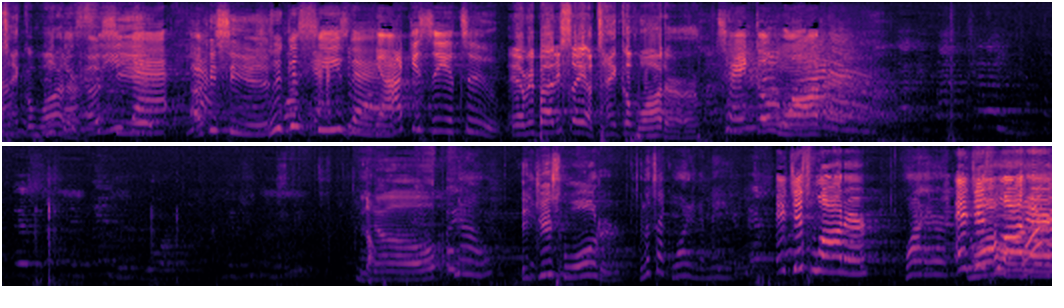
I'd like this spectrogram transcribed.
a tank of water. I oh, see it. that. I can see it. We can see that. Yeah, I can see it too. Everybody say a tank of water. Tank of water. No. No. No. It's just water. It looks like water to me. It's just water. Water. It's just water.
